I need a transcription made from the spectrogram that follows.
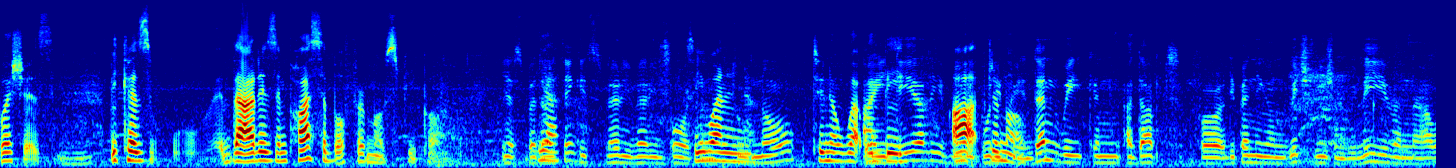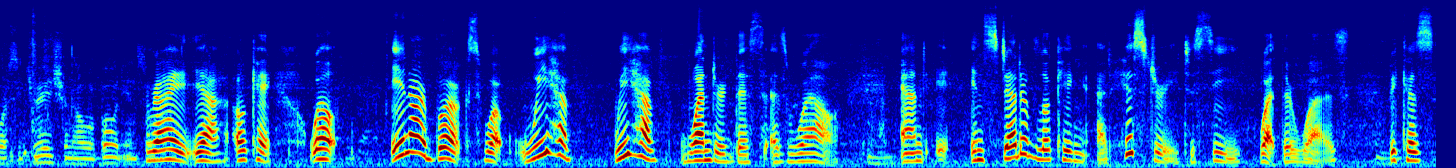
bushes Mhm. because that is impossible for most people Yes, but Yeah. I think it's very, very important So you wanna to know know to know what would be ideally would be. optimal. And then we can adapt for depending on which region we live and our situation, our body, and so on. Right, yeah, okay. Well, in our books, what we have, we have wondered this as well. And instead of looking at history to see what there was, Mhm. because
